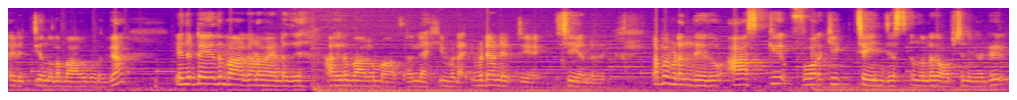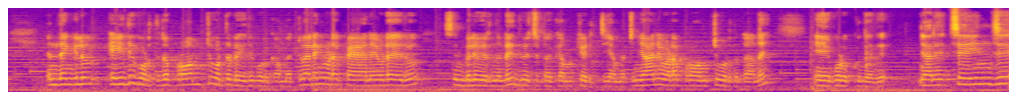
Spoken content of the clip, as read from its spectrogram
എഡിറ്റ് എന്നുള്ള ഭാഗം കൊടുക്കുക. എന്നിട്ട് ഏത് ഭാഗമാണ് വേണ്ടത്? ആ ഒരു ഭാഗം മാത്രം അല്ലേ? ഇവിടെ. ഇവിടെയാണ് എഡിറ്റ് ചെയ്യേണ്ടത്. അപ്പോൾ ഇവിടെ എന്ത് ചെയ്തു? ആസ്ക് ഫോർ കിക്ക് ചേഞ്ചസ് എന്നുള്ളൊരു ഓപ്ഷൻ നിങ്ങൾക്ക് എന്തെങ്കിലും എഴുതി കൊടുത്തിട്ട് പ്രോംപ്റ്റ് കൊടുത്തിട്ട് എഴുതി കൊടുക്കാൻ പറ്റും. അല്ലെങ്കിൽ ഇവിടെ പാനയുടെ ഒരു സിമ്പിൾ വരുന്നുണ്ട്. ഇത് വെച്ചിട്ടൊക്കെ നമുക്ക് എഡിറ്റ് ചെയ്യാൻ പറ്റും. ഞാനിവിടെ പ്രോംപ്റ്റ് കൊടുത്തിട്ടാണ് കൊടുക്കുന്നത്. ഞാൻ change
